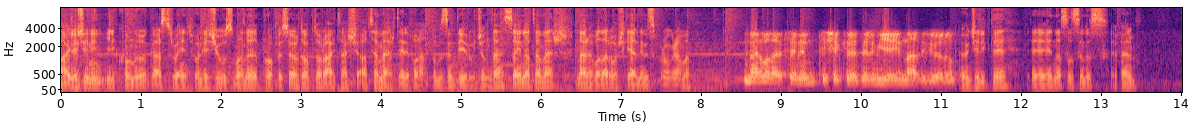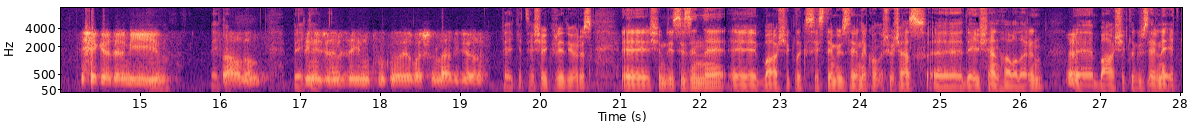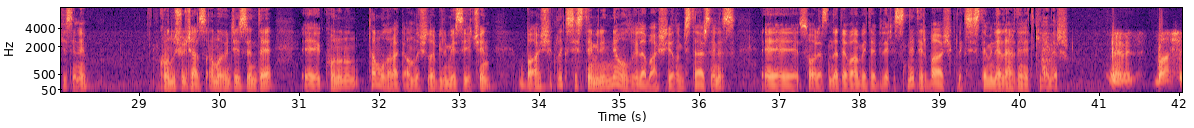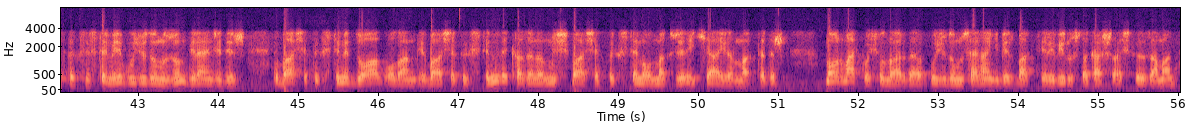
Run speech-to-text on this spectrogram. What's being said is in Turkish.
Ailecenin ilk konuğu gastroenteroloji uzmanı Profesör Doktor Aytaş Atamer telefon hattımızın diğer ucunda. Sayın Atamer, merhabalar, hoş geldiniz programa. Merhabalar efendim, teşekkür ederim, iyi yayınlar diliyorum. Öncelikle e, nasılsınız efendim? Teşekkür ederim, iyiyim. Peki, Sağ olun. peki, Dinleyicilerimize iyi mutluluk ve başarılar diliyorum. peki teşekkür ediyoruz. E, şimdi sizinle e, bağışıklık sistemi üzerine konuşacağız. E, değişen havaların Evet. e, bağışıklık üzerine etkisini konuşacağız. Ama öncesinde e, konunun tam olarak anlaşılabilmesi için bağışıklık sisteminin ne olduğuyla başlayalım isterseniz. E, sonrasında devam edebiliriz. Nedir bağışıklık sistemi, nelerden etkilenir? Evet, bağışıklık sistemi vücudumuzun direncidir. Bağışıklık sistemi doğal olan bir bağışıklık sistemi ve kazanılmış bağışıklık sistemi olmak üzere ikiye ayrılmaktadır. Normal koşullarda vücudumuz herhangi bir bakteri, virüsle karşılaştığı zaman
